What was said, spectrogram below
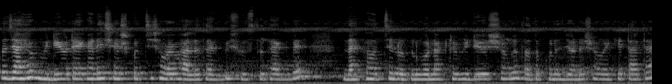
তো যাই হোক, ভিডিওটা এখানেই শেষ করছি। সবাই ভালো থাকবে, সুস্থ থাকবে। দেখা হচ্ছে নতুন কোনো একটা ভিডিওর সঙ্গে। ততক্ষণের জন্য সবাইকে টাটা।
